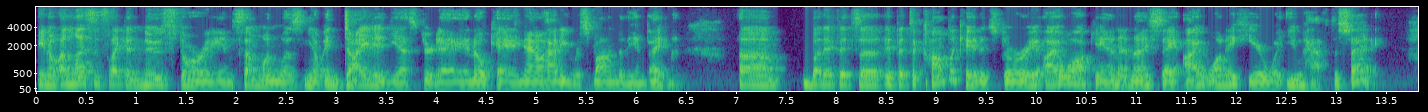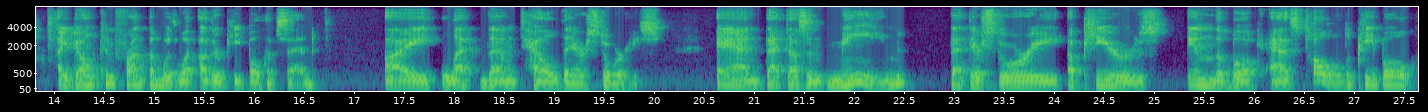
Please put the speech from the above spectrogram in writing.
you know, unless it's like a news story and someone was, you know, indicted yesterday, and okay, now how do you respond to the indictment? Um, but if it's a if it's a complicated story, I walk in and I say, I want to hear what you have to say. I don't confront them with what other people have said. I let them tell their stories. And that doesn't mean that their story appears in the book as told. People,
